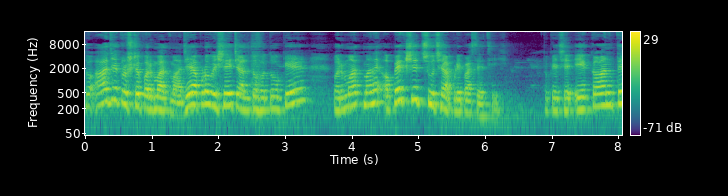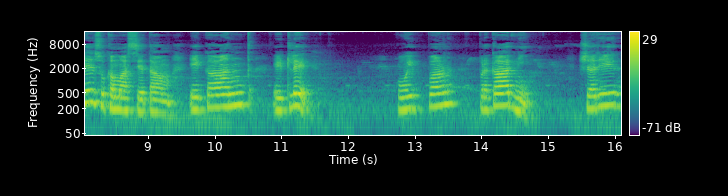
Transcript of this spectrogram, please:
તો આ જે કૃષ્ણ પરમાત્મા, જે આપણો વિષય ચાલતો હતો કે પરમાત્માને અપેક્ષિત શું છે આપણી પાસેથી? તો કે છે, એકાંતે સુખમાસ્યતામ. એકાંત એટલે કોઈ પણ પ્રકારની શરીર,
